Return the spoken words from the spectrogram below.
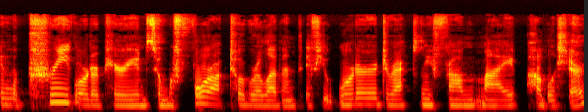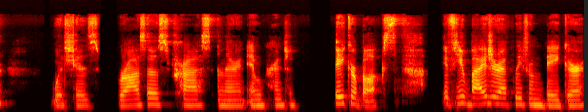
in the pre order period, so before October 11th, if you order directly from my publisher, which is Brazos Press, and they're an imprint of Baker Books. If you buy directly from Baker,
